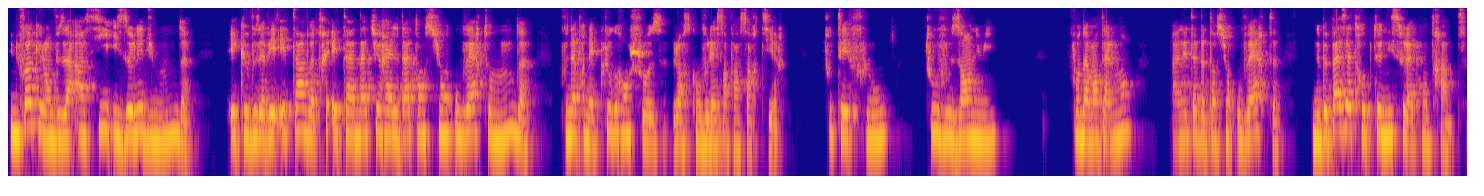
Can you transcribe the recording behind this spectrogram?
Une fois que l'on vous a ainsi isolé du monde et que vous avez éteint votre état naturel d'attention ouverte au monde, vous n'apprenez plus grand chose lorsqu'on vous laisse enfin sortir. Tout est flou, tout vous ennuie. Fondamentalement, un état d'attention ouverte ne peut pas être obtenu sous la contrainte.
